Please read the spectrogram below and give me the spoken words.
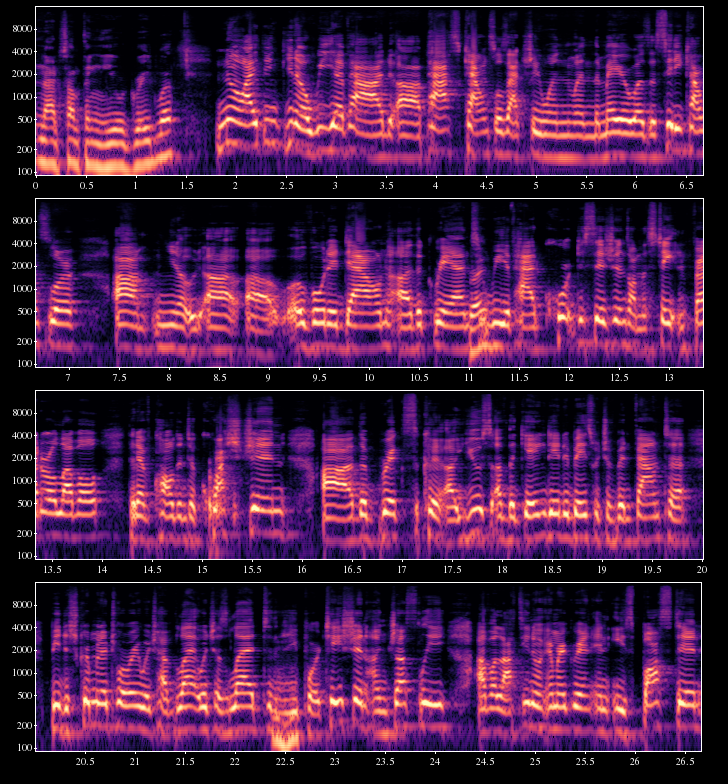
not something you agreed with? No, I think you know we have had uh, past councils actually when when the mayor was a city councilor. Um, you know, uh, uh, voted down uh, the grant. Right. We have had court decisions on the state and federal level that have called into question uh, the BRIC's uh, use of the gang database, which have been found to be discriminatory, which have led, which has led to the deportation unjustly of a Latino immigrant in East Boston.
